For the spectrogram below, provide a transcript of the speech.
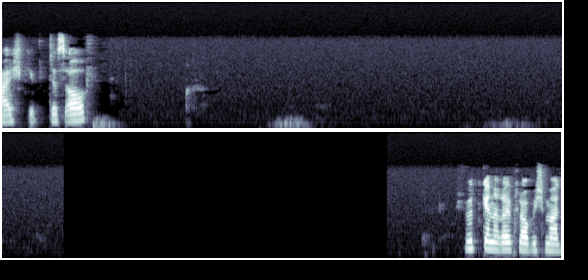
Ah, ich gebe das auf. Ich würde generell, glaube ich, mal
